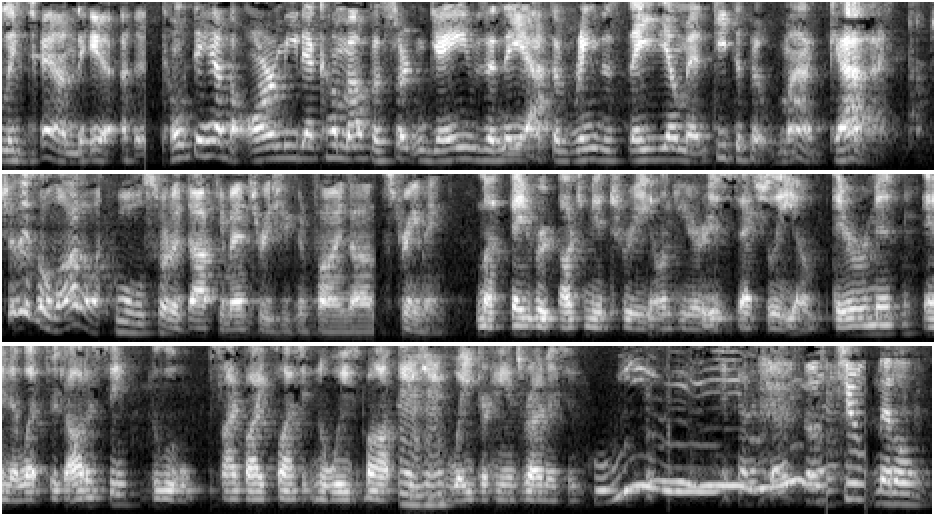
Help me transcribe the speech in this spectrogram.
seriously down there. Don't they have the army that come out for certain games and they Yeah. have to ring the stadium and keep the? My God. I'm there's a lot of cool sort of documentaries you can find on streaming. My favorite documentary on here is actually um, Theremin and Electric Odyssey, the little sci-fi classic noise box that you wave your hands around and say, "Wee," kind of stuff. Those two metal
